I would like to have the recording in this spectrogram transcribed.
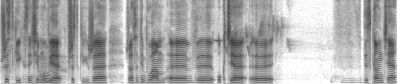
wszystkich. W sensie mhm. mówię wszystkich, że że ostatnio byłam y, w Ukcie w dyskoncie,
